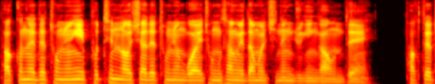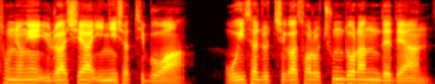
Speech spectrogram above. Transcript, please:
박근혜 대통령이 푸틴 러시아 대통령과의 정상회담을 진행 중인 가운데 박 대통령의 유라시아 이니셔티브와 오이사 조치가 서로 충돌하는 데 대한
